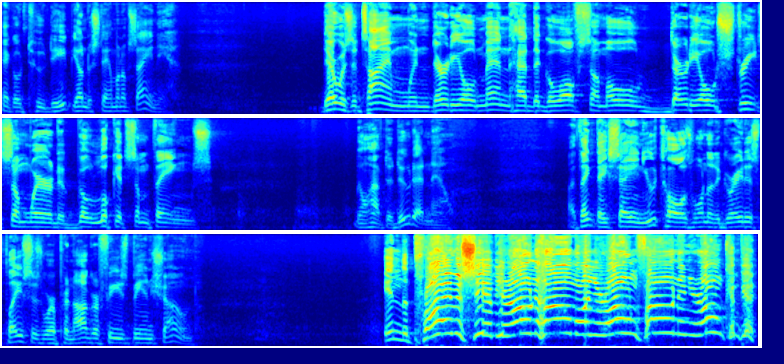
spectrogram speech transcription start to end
Can't go too deep. You understand what I'm saying here? There was a time when dirty old men had to go off some old, dirty old street somewhere to go look at some things. Don't have to do that now. I think they say in Utah is one of the greatest places where pornography is being shown in the privacy of your own home, on your own phone, in your own computer.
